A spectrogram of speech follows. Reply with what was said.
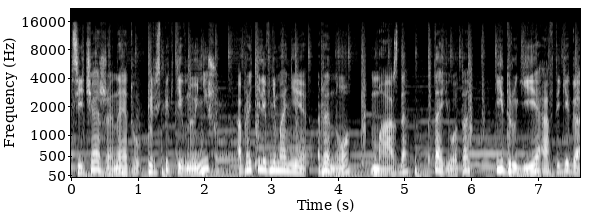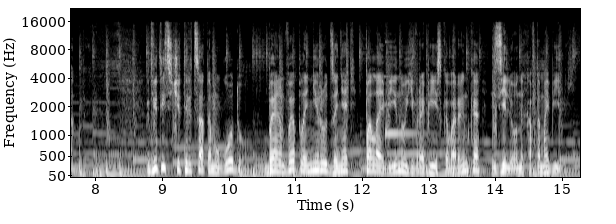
Сейчас же на эту перспективную нишу обратили внимание Renault, Mazda, Toyota и другие автогиганты. К 2030 году BMW планирует занять половину европейского рынка зеленых автомобилей –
